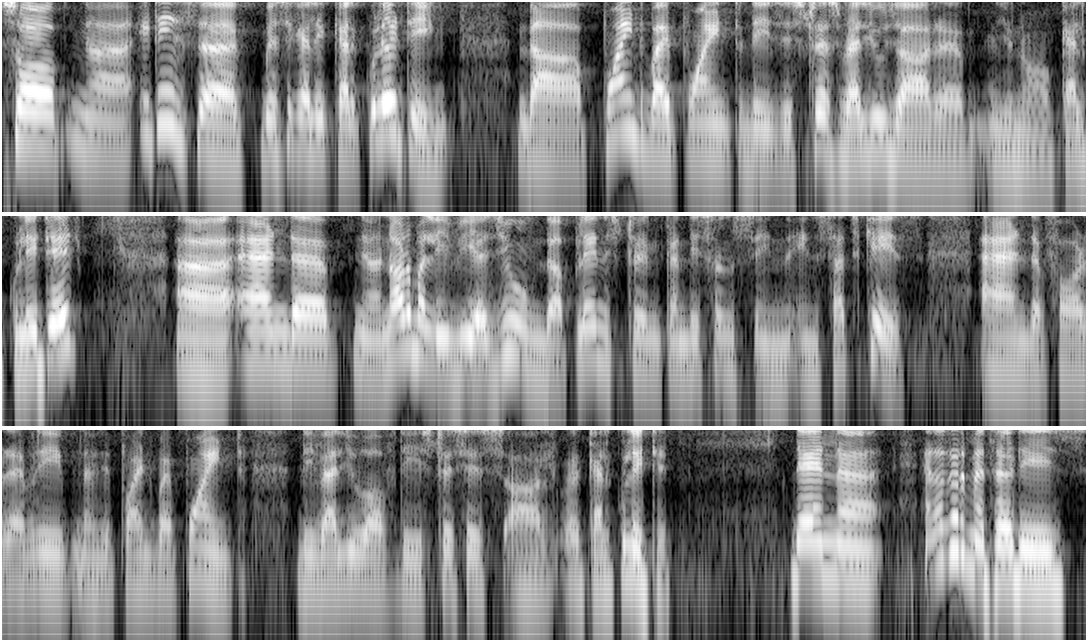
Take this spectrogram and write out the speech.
So, uh, it is uh, basically calculating the point by point these stress values are uh, you know calculated. Uh, and uh, normally we assume the plane strain conditions in, in such case. And for every uh, point by point the value of the stresses are calculated. Then another method is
